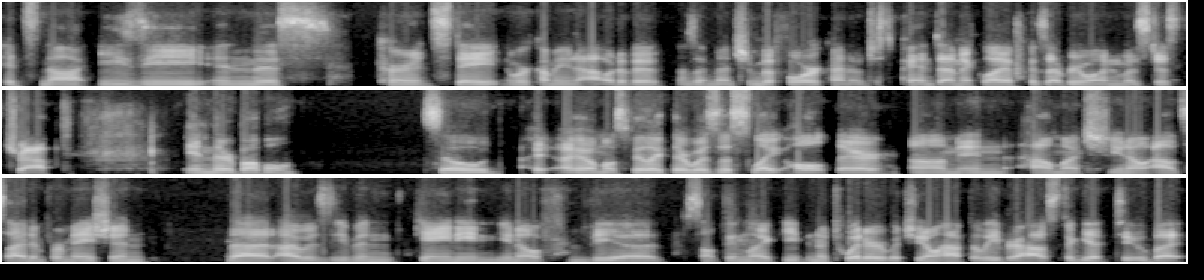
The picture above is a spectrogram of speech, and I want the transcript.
It's not easy in this current state we're coming out of it as i mentioned before kind of just pandemic life because everyone was just trapped in their bubble so I, I, almost feel like there was a slight halt there um, in how much you know outside information that I was even gaining, you know, via something like even a Twitter, which you don't have to leave your house to get to. But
